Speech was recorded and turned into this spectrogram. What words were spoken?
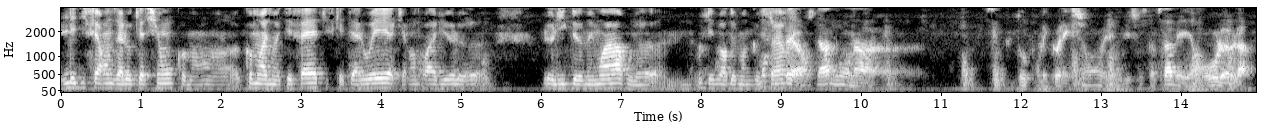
les différentes allocations, comment comment elles ont été faites, qu'est-ce qui a été alloué, à quel endroit a lieu le le leak de mémoire ou le, ou le débordement de buffer. En général, nous on a euh, c'est plutôt pour les connexions et des choses comme ça, mais en gros le, là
